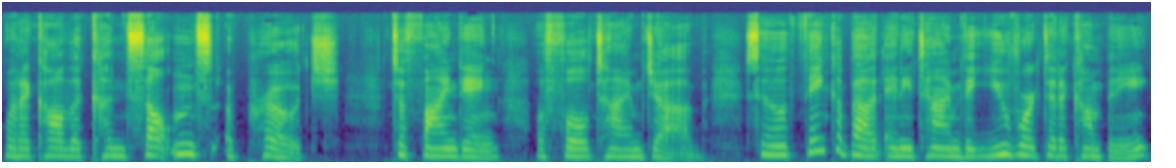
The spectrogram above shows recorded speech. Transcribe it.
what I call the consultant's approach to finding a full time job. So think about any time that you've worked at a company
